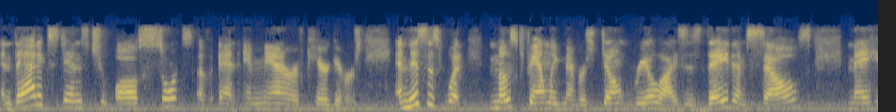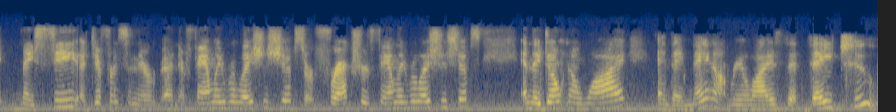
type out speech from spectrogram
and that extends to all sorts of and, and manner of caregivers and this is what most family members don't realize is they themselves may may see a difference in their in their family relationships or fractured family relationships and they don't know why and they may not realize that they too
